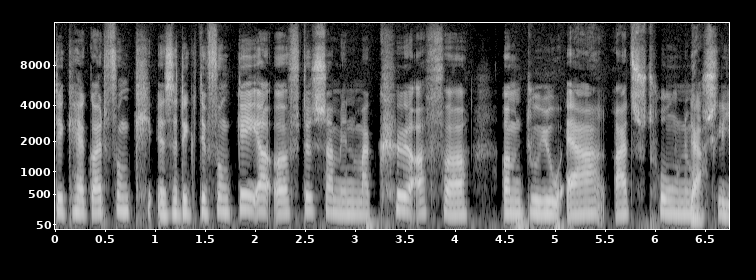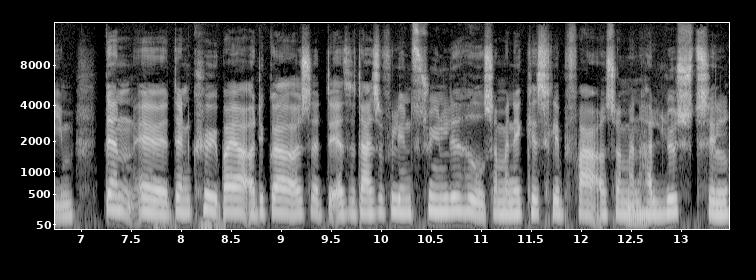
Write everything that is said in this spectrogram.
det kan godt fungere, altså det, det fungerer ofte som en markør for, om du jo er retstroende ja. muslim. Den, øh, den køber jeg, og det gør også, at det, altså, der er selvfølgelig en synlighed, som man ikke kan slippe fra, og som mm. man har lyst til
